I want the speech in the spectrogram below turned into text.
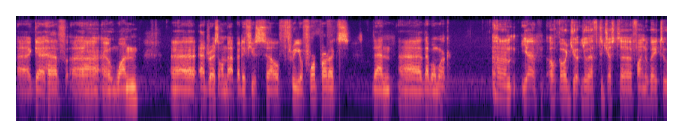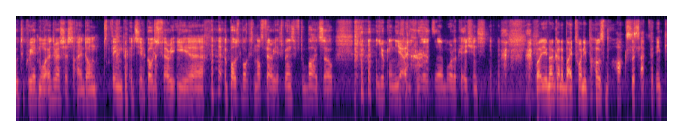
uh, get, have uh, uh, one uh, address on that. But if you sell three or four products, then uh, that won't work. Um, yeah, or, or you, you have to just uh, find a way to, to create more addresses. I don't think a zip code is very uh, a post box is not very expensive to buy, so you can easily create uh, more locations. Well, you're not going to buy 20 post boxes, I think.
